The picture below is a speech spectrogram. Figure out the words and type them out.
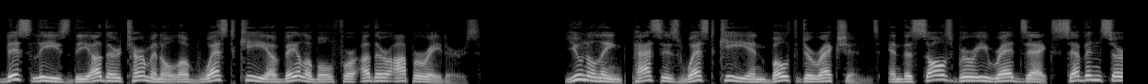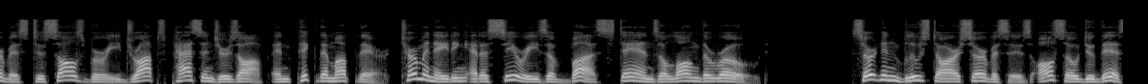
This leaves the other terminal of West Quay available for other operators. Unilink passes West Quay in both directions, and the Salisbury Reds X7 service to Salisbury drops passengers off and pick them up there, terminating at a series of bus stands along the road. Certain Bluestar services also do this,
